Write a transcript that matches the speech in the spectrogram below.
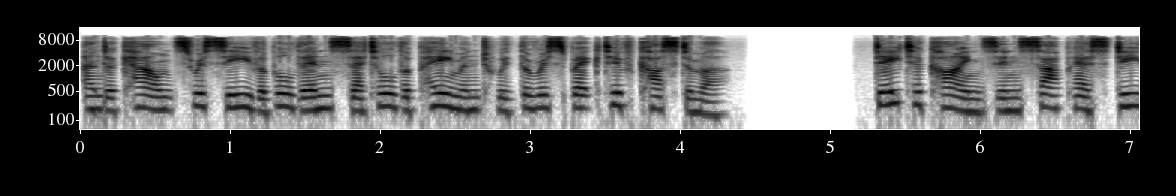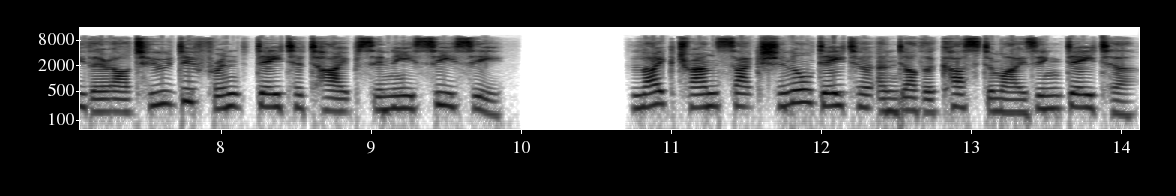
and accounts receivable then settle the payment with the respective customer. Data kinds in SAP SD There are two different data types in ECC. Like transactional data and other customizing data.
